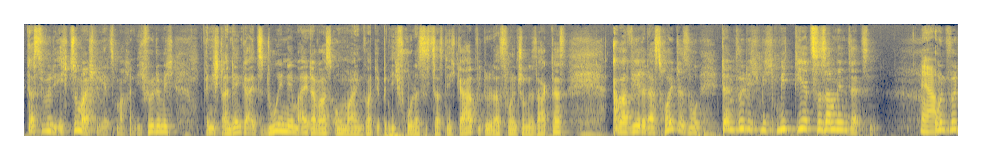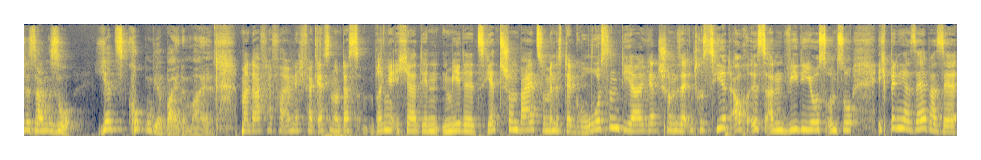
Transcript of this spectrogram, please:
das würde ich zum Beispiel jetzt machen. Ich würde mich, wenn ich dran denke, als du in dem Alter warst, oh mein Gott, bin ich froh, dass es das nicht gab, wie du das vorhin schon gesagt hast. Aber wäre das heute so, dann würde ich mich mit dir zusammen hinsetzen Ja. und würde sagen, so, jetzt gucken wir beide mal. Man darf ja vor allem nicht vergessen, und das bringe ich ja den Mädels jetzt schon bei, zumindest der Großen, die ja jetzt schon sehr interessiert auch ist an Videos und so. Ich bin ja selber sehr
